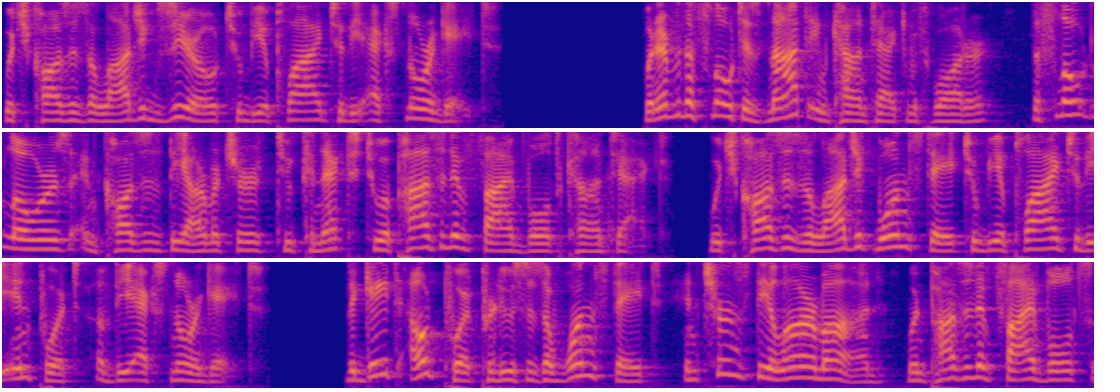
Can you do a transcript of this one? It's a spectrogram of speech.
which causes a logic 0 to be applied to the XNOR gate. Whenever the float is not in contact with water, the float lowers and causes the armature to connect to a positive 5 volt contact which causes the logic 1 state to be applied to the input of the XNOR gate. The gate output produces a 1 state and turns the alarm on when positive 5 volts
